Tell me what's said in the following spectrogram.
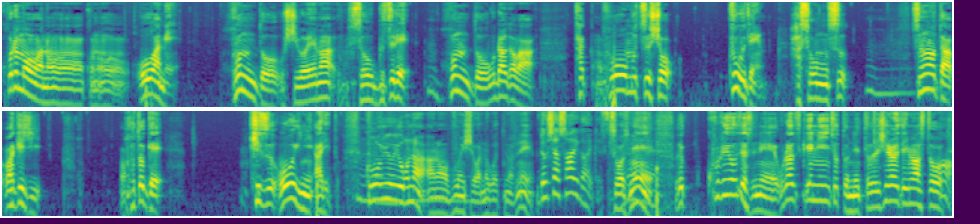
これもあの、この大雨、本堂後ろ山総崩れ、本堂裏側、宝物書、空伝、破損す、その他脇地、仏、傷大いにありと、こういうようなあの文章が残ってますね。土砂災害ですね。そうですね。でこれをですね、裏付けにちょっとネットで調べてみますと、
